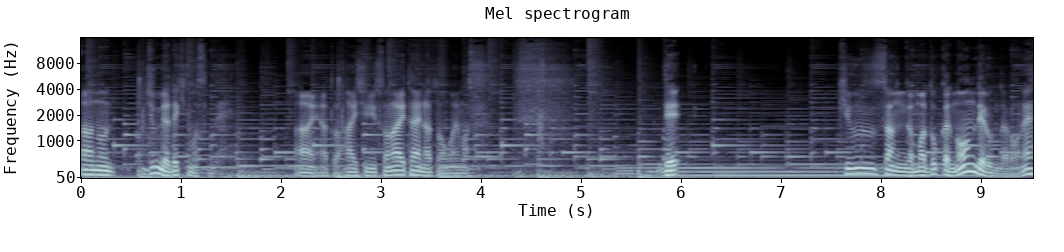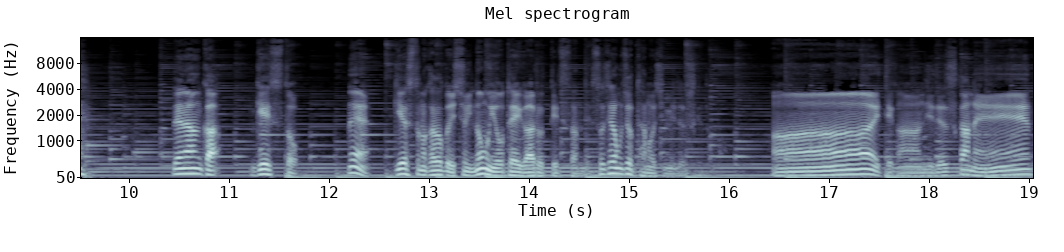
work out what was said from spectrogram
あの、準備はできてますんで。はい、あと配信に備えたいなと思います。で、キュンさんがまあどっか飲んでるんだろうね。で、なんかゲスト、ね、ゲストの方と一緒に飲む予定があるって言ってたんで、そちらもちょっと楽しみですけど。はーいって感じですかね。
